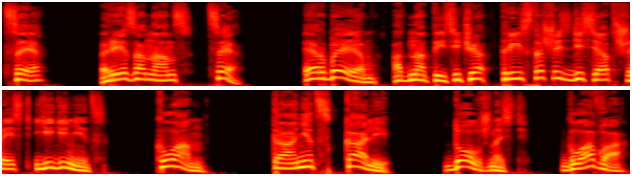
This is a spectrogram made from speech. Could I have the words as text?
С. Резонанс. С. РБМ 1366 единиц. Клан. Танец Кали. Должность. Глава.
